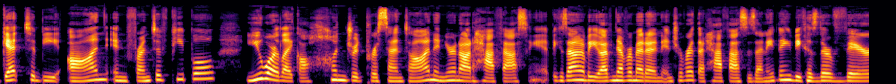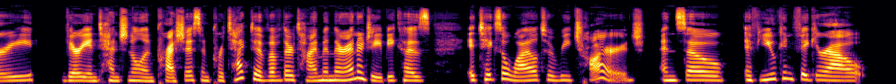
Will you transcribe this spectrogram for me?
get to be on in front of people, you are like a hundred percent on and you're not half assing it. Because I don't know about you, I've never met an introvert that half asses anything because they're very very intentional and precious and protective of their time and their energy because it takes a while to recharge. And so, if you can figure out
